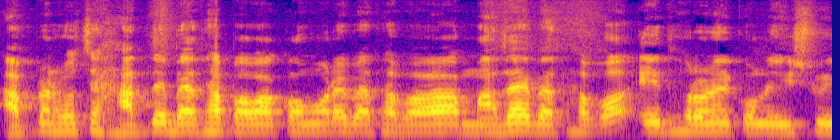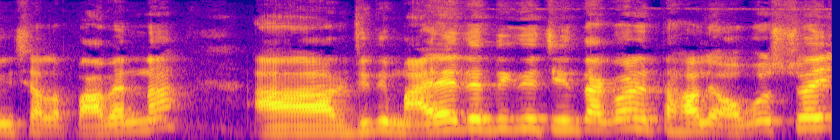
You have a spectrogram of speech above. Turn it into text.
আপনার হচ্ছে হাতে ব্যথা পাওয়া, কোমরে ব্যথা পাওয়া, মাজায় ব্যথা পাওয়া, এই ধরনের কোনো ইস্যু ইনশাল্লাহ পাবেন না। আর যদি মাইলেজের দিক দিয়ে চিন্তা করেন, তাহলে অবশ্যই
